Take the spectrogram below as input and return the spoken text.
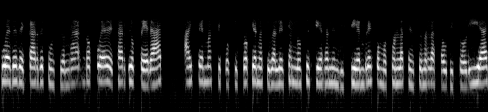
puede dejar de funcionar, no puede dejar de operar hay temas que por su propia naturaleza no se cierran en diciembre, como son la atención a las auditorías,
